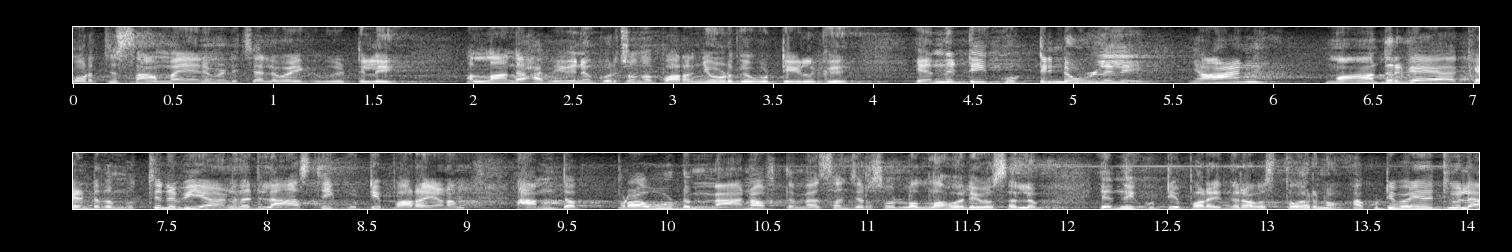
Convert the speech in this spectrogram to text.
കുറച്ച് സമയം അതിന് വേണ്ടി ചിലവഴിക്കും വീട്ടിൽ അള്ളാന്റെ ഹബീബിനെ കുറിച്ചൊന്ന് പറഞ്ഞു കൊടുക്കുക കുട്ടികൾക്ക്. എന്നിട്ട് ഈ കുട്ടിന്റെ ഉള്ളിൽ ഞാൻ മാതൃകയാക്കേണ്ടത് മുത്തുനബിയാണ് എന്നിട്ട് ലാസ്റ്റ് ഈ കുട്ടി പറയണം I am the proud man of the messenger സല്ലാഹു അലൈഹി വസ്ലം എന്ന് ഈ കുട്ടി പറയുന്നൊരവസ്ഥ വരണം. ആ കുട്ടി വഴിതെറ്റൂല.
